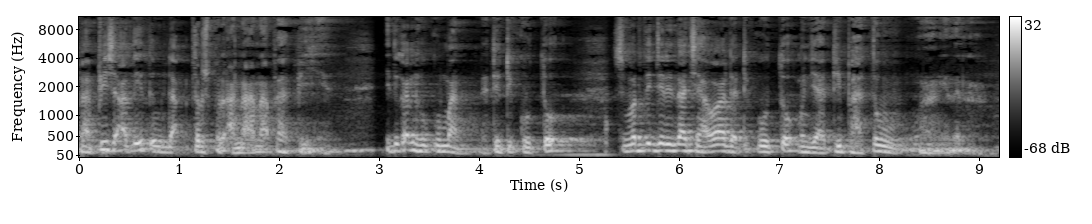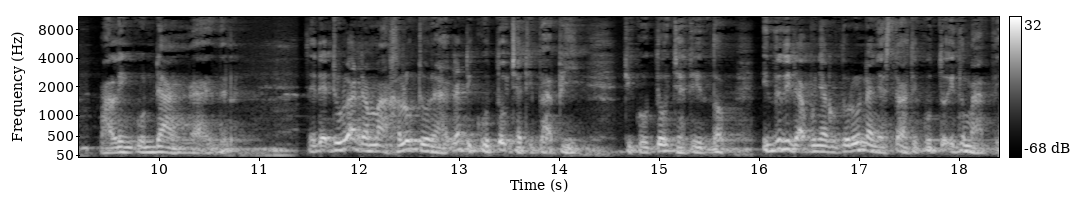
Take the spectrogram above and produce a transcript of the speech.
babi saat itu tidak terus beranak-anak babi. Itu kan hukuman. Jadi dikutuk seperti cerita Jawa ada dikutuk menjadi batu. Nah, gitu. Maling kundang nah, gitu. Jadi dulu ada makhluk durhaka dikutuk jadi babi, dikutuk jadi top. Itu tidak punya keturunan ya setelah dikutuk itu mati.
